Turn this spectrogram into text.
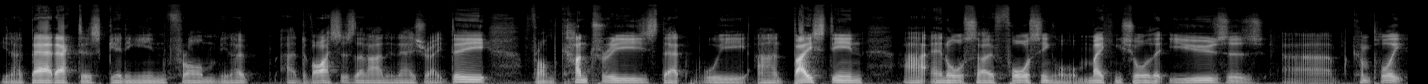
you know bad actors getting in from you know uh, devices that aren't in Azure AD, from countries that we aren't based in, uh, and also forcing or making sure that users uh, complete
